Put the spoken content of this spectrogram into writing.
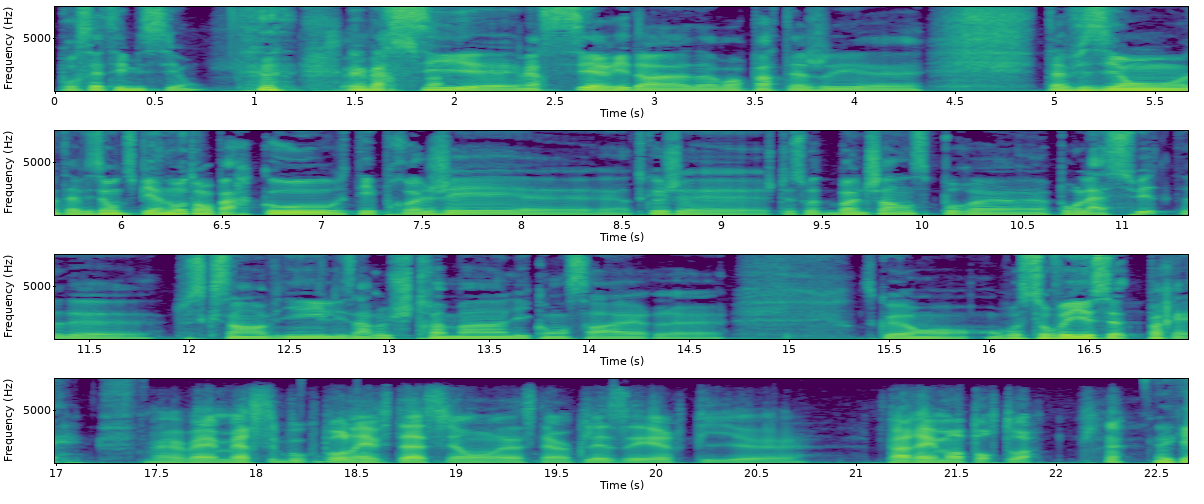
pour cette émission. merci, euh, merci Harry d'avoir partagé ta vision, ta vision du piano, ton parcours, tes projets. en tout cas, je, te souhaite bonne chance pour, pour la suite de tout ce qui s'en vient, les enregistrements, les concerts. en tout cas, on, va surveiller ça de près. Ben, ben, merci beaucoup pour l'invitation. C'était un plaisir. Puis pareillement pour toi. OK,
